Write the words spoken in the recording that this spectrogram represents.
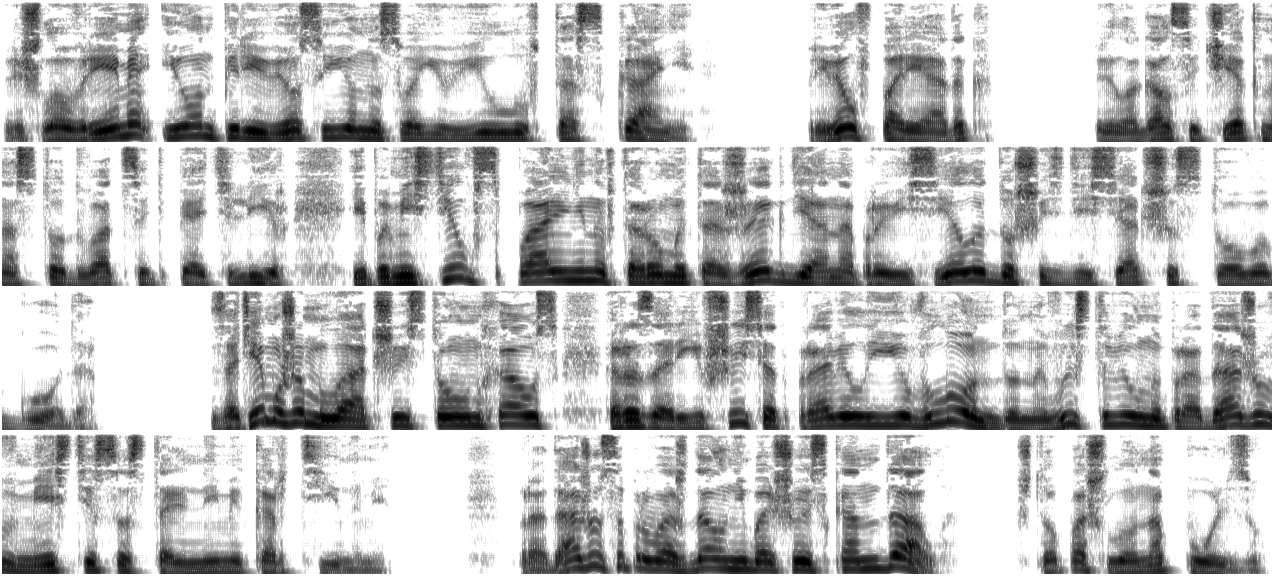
Пришло время, и он перевез ее на свою виллу в Тоскане, привел в порядок, прилагался чек на 125 лир и поместил в спальне на втором этаже, где она провисела до 66 -го года. Затем уже младший Стоунхаус, разорившись, отправил ее в Лондон и выставил на продажу вместе с остальными картинами. Продажу сопровождал небольшой скандал, что пошло на пользу.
